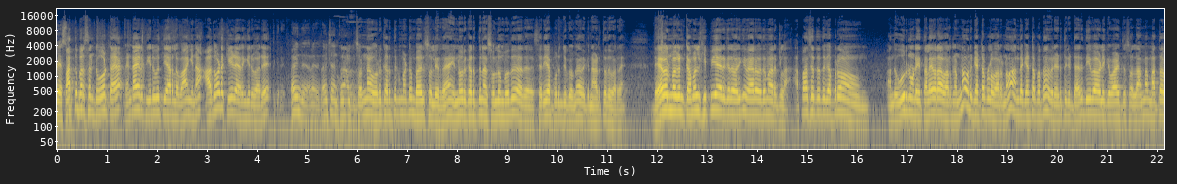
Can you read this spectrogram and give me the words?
பேசணும். பத்து பர்சன்ட் ஓட்டை ரெண்டாயிரத்தி இருபத்தி ஆறுல வாங்கினா அதோட கீழே இறங்கிடுவாரு ரவிச்சந்திரன் சொன்ன ஒரு கருத்துக்கு மட்டும் பதில் சொல்லிடுறேன். இன்னொரு கருத்து நான் சொல்லும்போது அதை சரியாக புரிஞ்சுக்கோங்க. அதுக்கு நான் அடுத்தது வரேன் தேவர் மகன் கமல் ஹிப்பியாக இருக்கிற வரைக்கும் வேற விதமாக இருக்கலாம். அப்பா செத்ததுக்கு அப்புறம் அந்த ஊரினுடைய தலைவராக வரணும்னா ஒரு கெட்டப்பில் வரணும். அந்த கெட்டப்பை தான் இவர் எடுத்துக்கிட்டார். தீபாவளிக்கு வாழ்த்து சொல்லாமல் மற்ற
